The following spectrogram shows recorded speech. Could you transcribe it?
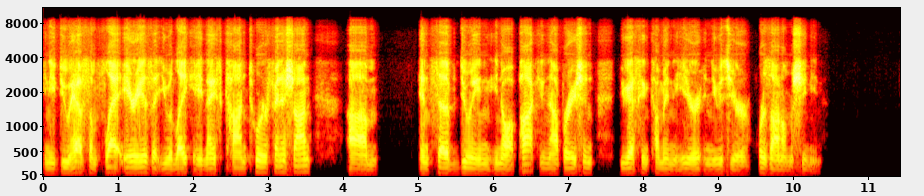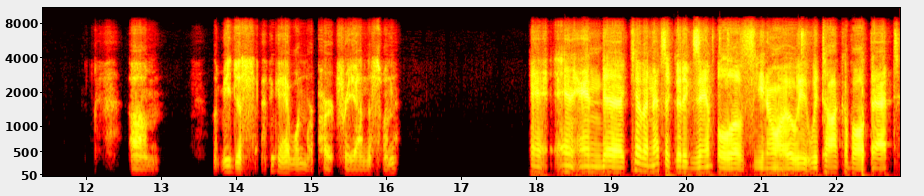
and you do have some flat areas that you would like a nice contour finish on. Um, instead of doing, you know, a pocketing operation, you guys can come in here and use your horizontal machining. Um, let me just, I think I have one more part for you on this one. And, and uh, Kevin, that's a good example of, you know, we, we talk about that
